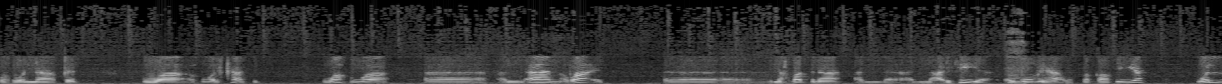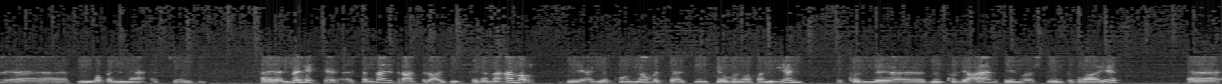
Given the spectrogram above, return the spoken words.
وهو الناقد وهو الكاتب وهو آه الآن رائد آه نهضتنا المعرفية عمومها والثقافية وال آه في وطننا السعودي. آه الملك سلمان بن عبد العزيز حينما أمر بأن يكون يوم التأسيس يوما وطنيا كل من كل عام 22 فبراير. آه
